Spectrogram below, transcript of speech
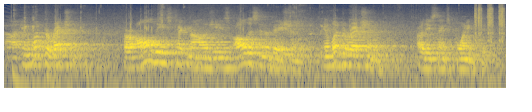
Uh, in what direction are all these technologies, all this innovation, in what direction are these things pointing to?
